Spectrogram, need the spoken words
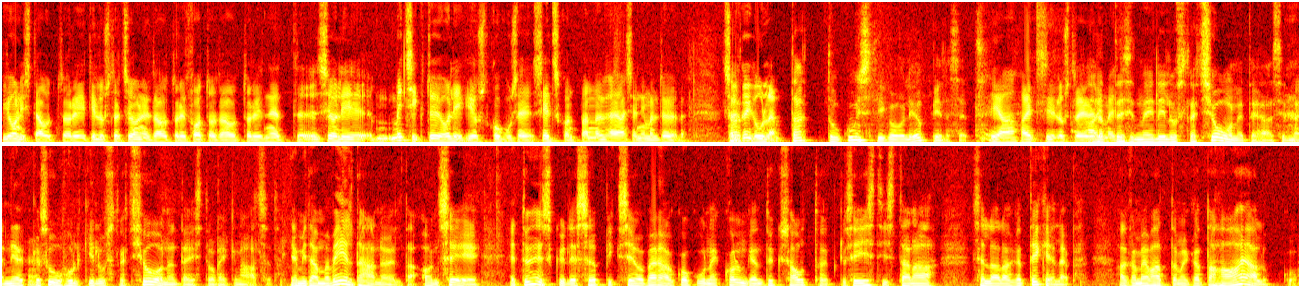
jooniste autorid, illustratsioonide autorid, fotode autorid, need, see oli, metsik töö oligi just kogu see seltskond panna ühe asja nimel tööle. see oli kõige hullem. Tartu Kunstikooli õpilased jaa, aitasid illustreerida meid. aitasid meil illustratsioone teha sinna, nii et ka suur hulk illustratsioone on täiesti originaalsed. ja mida ma veel tahan öelda, on see, et ühest küljest see õpik seob ära kogu need kolmkümmend üks autorit, kes Eestis täna selle alaga tegeleb, aga me vaatame ka taha ajalukku.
